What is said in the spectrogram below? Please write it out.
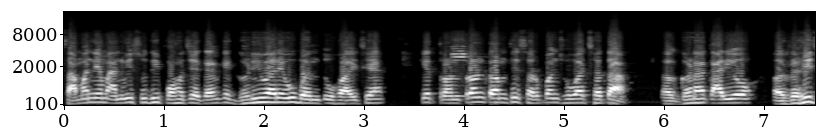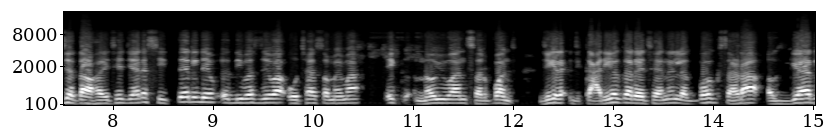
સામાન્ય માનવી સુધી પહોંચે કારણ કે ઘણીવાર એવું બનતું હોય છે કે ત્રણ ત્રણ ટર્મથી સરપંચ હોવા છતાં ઘણા કાર્યો રહી જતા હોય છે. જ્યારે સિત્તેર દિવસ જેવા ઓછા સમયમાં એક નવયુવાન સરપંચ જે કાર્ય કરે છે અને લગભગ સાડા અગિયાર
